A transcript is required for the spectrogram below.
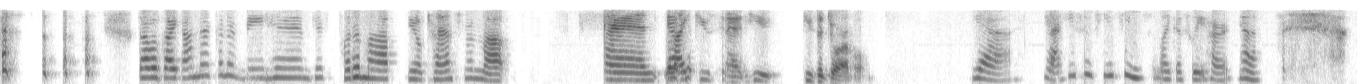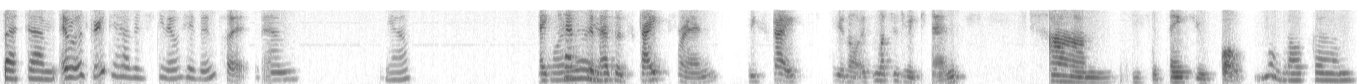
so I was like, "I'm not gonna read him. Just put him up, you know, transfer him up." And Yeah, like you said, he he's adorable. Yeah, yeah. He seems he seems like a sweetheart. Yeah. But um it was great to have his you know his input and you know I kept him as a Skype friend. We Skype, you know, as much as we can. Um, he said, "Thank you both. You're welcome."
